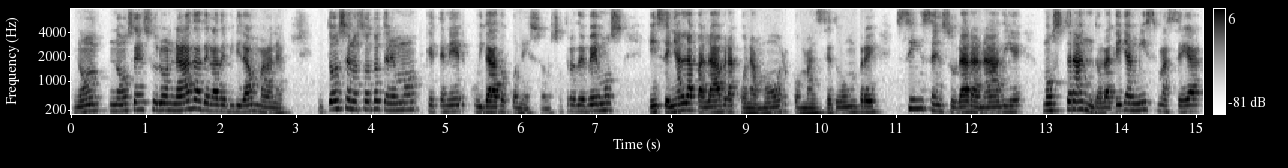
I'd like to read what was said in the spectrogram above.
No, no censuró nada de la debilidad humana. Entonces nosotros tenemos que tener cuidado con eso. Nosotros debemos enseñar la palabra con amor, con mansedumbre, sin censurar a nadie, mostrándola, que ella misma sea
